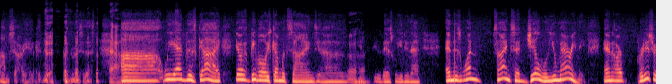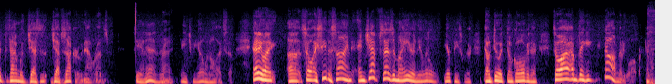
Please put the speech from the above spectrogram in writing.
I'm sorry, I couldn't, couldn't resist. Uh, we had this guy. You know, people always come with signs. You know, Uh-huh. you do this, will you do that? And this one sign said, "Jill, will you marry me?" And our producer at the time was Jeff, Jeff Zucker, who now runs CNN, Right. and HBO, and all that stuff. Anyway, uh, so I see the sign, and Jeff says in my ear in the little earpiece with her, "Don't do it. Don't go over there." So I, I'm thinking, "No, I'm going to go over. Come on."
